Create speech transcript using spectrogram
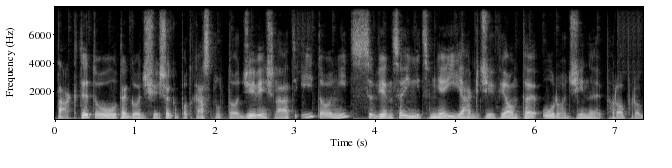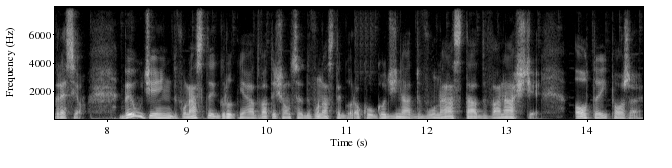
Tak, tytuł tego dzisiejszego podcastu to 9 lat i to nic więcej, nic mniej jak dziewiąte urodziny Pro Progressio. Był dzień 12 grudnia 2012 roku, godzina 12.12 o tej porze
